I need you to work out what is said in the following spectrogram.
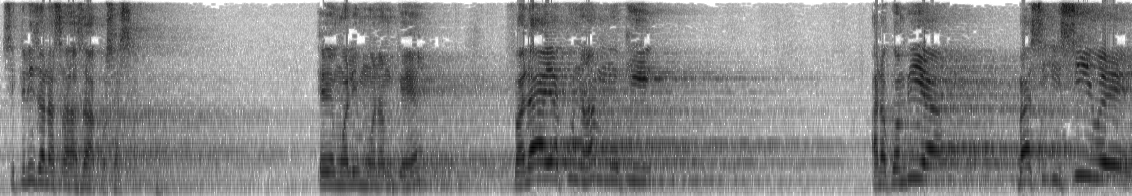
sikiliza nasaha zako sasa ewe mwalimu mwanamke fala yakun hammuki. Anakuambia basi isiwe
